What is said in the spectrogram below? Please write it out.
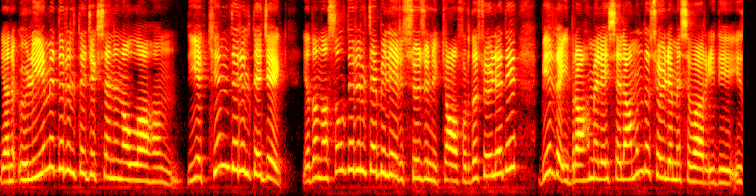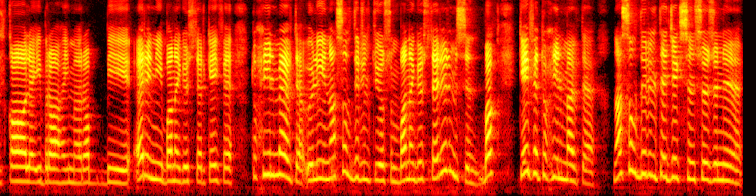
Yani ölüyü mü diriltecek senin Allah'ın diye kim diriltecek? Ya da nasıl diriltebilir sözünü kafir de söyledi. Bir de İbrahim Aleyhisselam'ın da söylemesi var idi. İzkale İbrahim'e Rabbi erini bana göster keyfe tuhil mevte. Ölüyü nasıl diriltiyorsun bana gösterir misin? Bak keyfe tuhil mevte. Nasıl dirilteceksin sözünü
